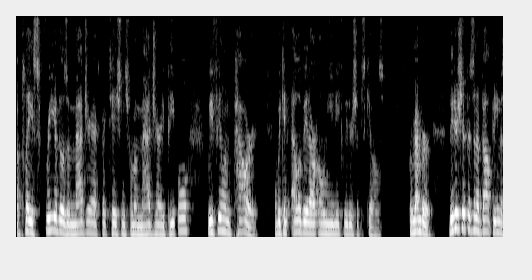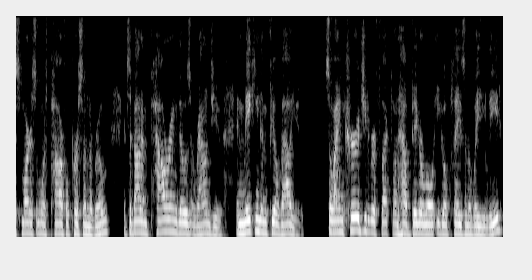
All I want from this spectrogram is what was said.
a place free of those imaginary expectations from imaginary people, we feel empowered and we can elevate our own unique leadership skills. Remember, leadership isn't about being the smartest or most powerful person in the room. It's about empowering those around you and making them feel valued. So I encourage you to reflect on how big a role ego plays in the way you lead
